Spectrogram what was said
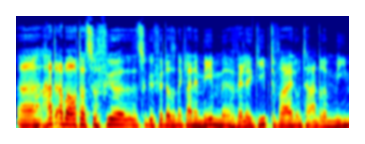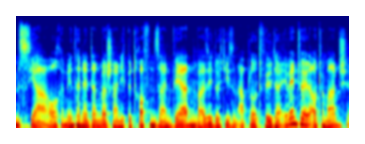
Äh, hat aber auch dazu, für, dazu geführt, dass es eine kleine Meme-Welle gibt, weil unter anderem Memes ja auch im Internet dann wahrscheinlich betroffen sein werden, weil sie durch diesen Upload-Filter eventuell automatisch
